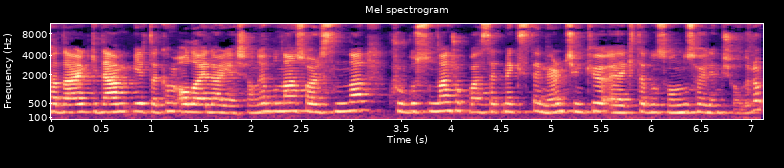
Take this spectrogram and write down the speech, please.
kadar giden bir takım olaylar yaşanıyor. Bundan sonrasında kurgusundan çok bahsetmek istemiyorum çünkü kitabın sonunu söylemiş olurum.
